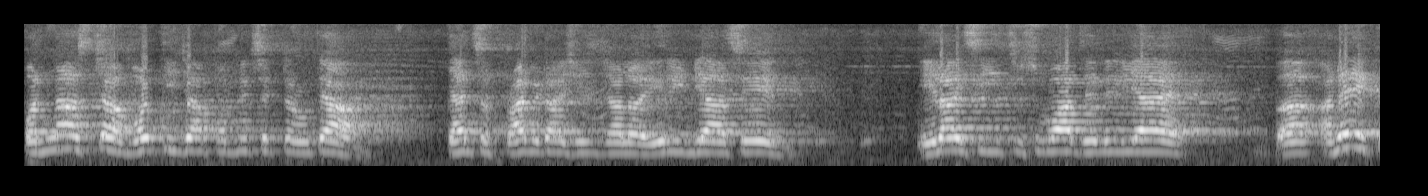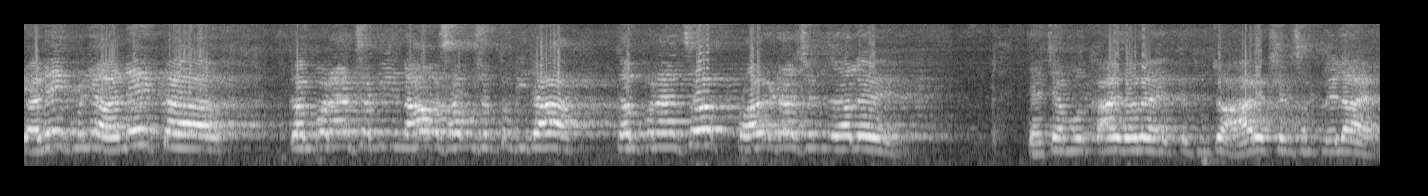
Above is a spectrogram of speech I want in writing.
पन्नासच्या वरती ज्या पब्लिक सेक्टर होत्या त्यांचं प्रायव्हेटायझेशन झालं. एअर इंडिया असेल. एल आय ची सुरुवात झालेली आहे. अनेक अनेक म्हणजे अनेक कंपन्यांचं मी नाव सांगू शकतो की ज्या कंपन्यांचं प्रायव्हेटायझेशन झालंय. त्याच्यामुळे काय झालंय? तर तुमचं आरक्षण संपलेलं आहे.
